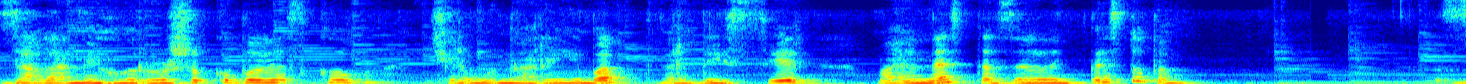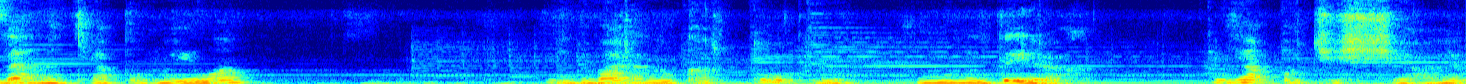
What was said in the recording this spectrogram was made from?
зелений горошок обов'язково, червона риба, твердий сир, майонез та зелень. Приступимо. Зелень я помила, відварену картоплю в мундирах я очищаю.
